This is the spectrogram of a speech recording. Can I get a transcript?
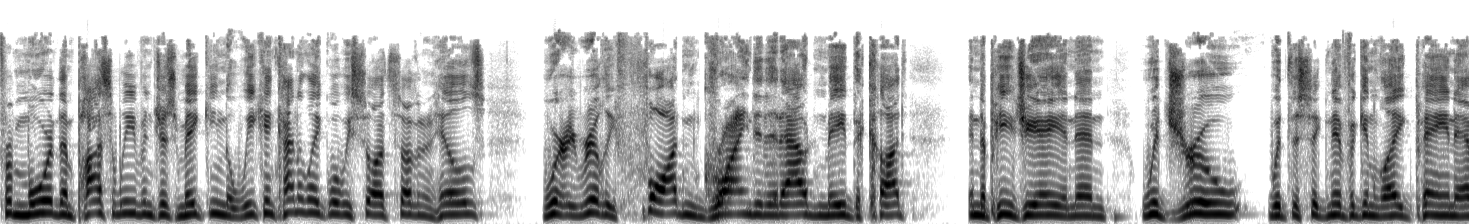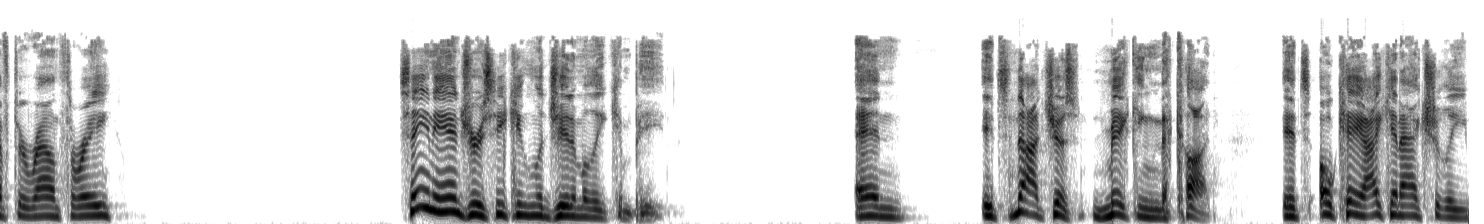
for more than possibly even just making the weekend, kind of like what we saw at Southern Hills, where he really fought and grinded it out and made the cut in the PGA and then withdrew with the significant leg pain after round three. St. Andrews, he can legitimately compete. And it's not just making the cut. It's okay, I can actually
